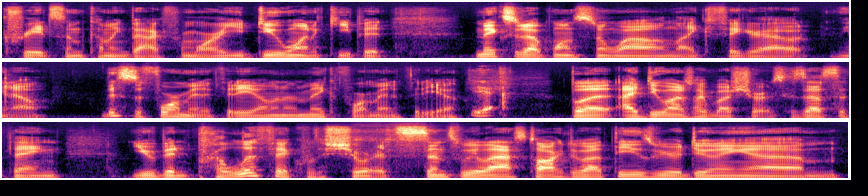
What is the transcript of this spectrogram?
creates them coming back for more you do want to keep it mix it up once in a while and like figure out you know this is a four minute video i'm gonna make a four minute video Yeah. but I do want to talk about shorts because that's the thing. You've been prolific with shorts since we last talked about these. We were doing um,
